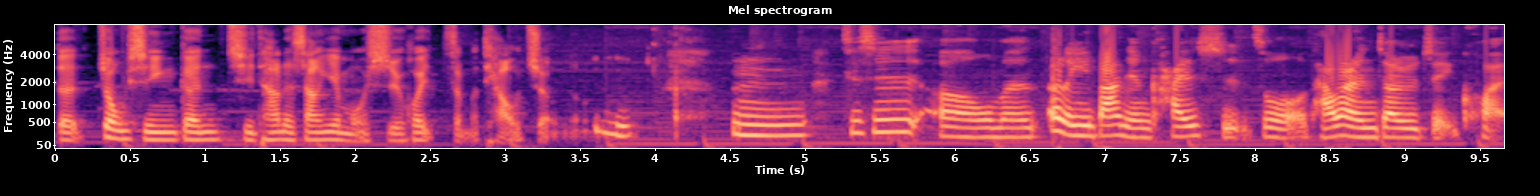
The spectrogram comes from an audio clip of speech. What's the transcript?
的重心跟其他的商业模式会怎么调整呢？嗯嗯，其实呃，我们二零一八年开始做台湾人教育这一块，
